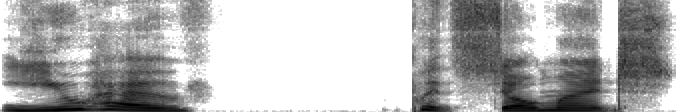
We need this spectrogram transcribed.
you have put so much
